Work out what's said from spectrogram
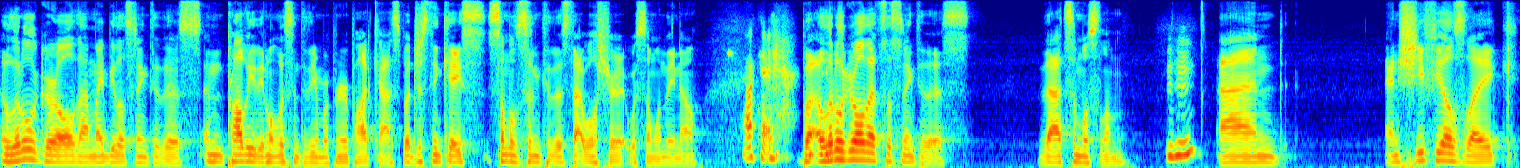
a little girl that might be listening to this, and probably they don't listen to the Entrepreneur podcast, but just in case someone's listening to this, that will share it with someone they know. Okay. but a little girl that's listening to this, that's a Muslim, mm-hmm. and and she feels like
